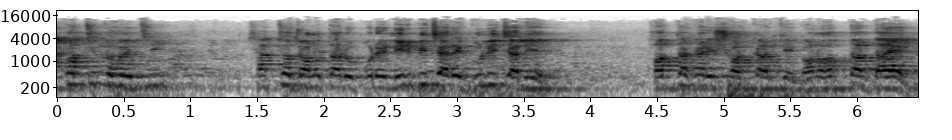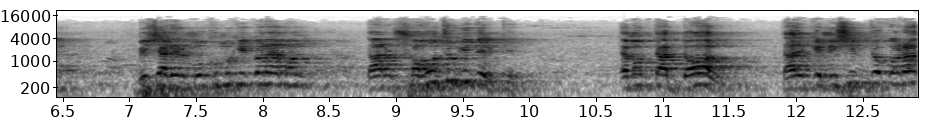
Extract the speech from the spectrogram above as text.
একত্রিত হয়েছি ছাত্র জনতার উপরে নির্বিচারে গুলি চালিয়ে হত্যাকারী সরকারকে গণহত্যার দায়ে বিচারের মুখোমুখি করা এবং তার সহযোগীদেরকে এবং তার দল তাদেরকে নিষিদ্ধ করা,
